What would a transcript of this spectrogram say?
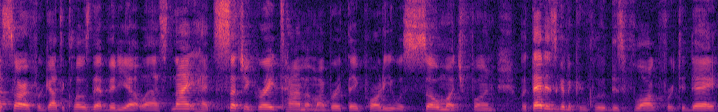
guys, sorry I forgot to close that video out last night. Had such a great time at my birthday party. It was so much fun. But that is going to conclude this vlog for today.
